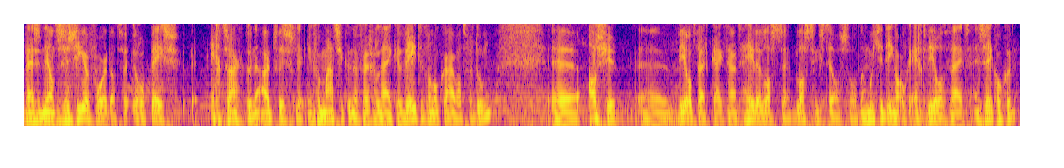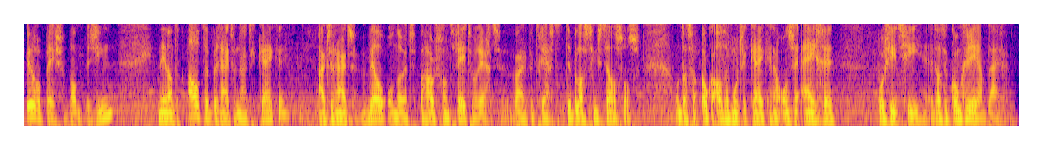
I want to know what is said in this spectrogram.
wij zijn Nederland er zeer voor dat we Europees echt zaken kunnen uitwisselen... informatie kunnen vergelijken, weten van elkaar wat we doen. Uh, als je uh, wereldwijd kijkt naar het hele lasten, belastingstelsel... dan moet je dingen ook echt wereldwijd en zeker ook een Europees verband bezien. Nederland altijd bereid om naar te kijken. Uiteraard wel onder het behoud van het vetorecht waar het betreft de belastingstelsels. Omdat we ook altijd moeten kijken naar onze eigen positie... dat we concurrerend blijven.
